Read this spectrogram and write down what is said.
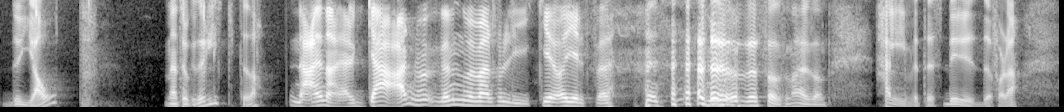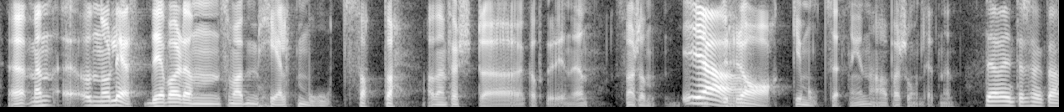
du hjalp. Men jeg tror ikke du likte det. nei, nei, er du gæren? Hvem, hvem er det som liker å hjelpe? det, det så ut som det er en sånn helvetes byrde for deg. Eh, Men eh, nå leste, det var den som var helt motsatt da, av den første kategorien din. Som er sånn Ja. rake motsetningen av personligheten din. Det var interessant, da.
